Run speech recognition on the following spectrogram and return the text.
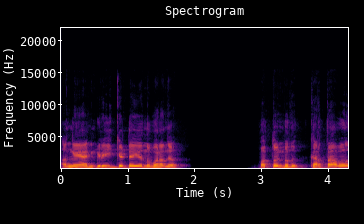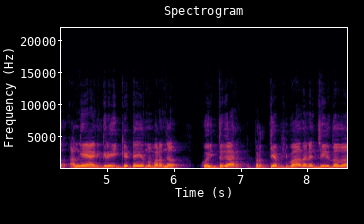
അങ്ങേ അനുഗ്രഹിക്കട്ടെ എന്ന് പറഞ്ഞ്. പത്തൊൻപത് കർത്താവ് അങ്ങേ അനുഗ്രഹിക്കട്ടെ എന്ന് പറഞ്ഞ്. കൊയ്ത്തുകാർ പ്രത്യഭിവാദനം ചെയ്തത്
